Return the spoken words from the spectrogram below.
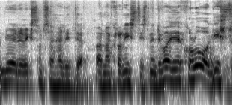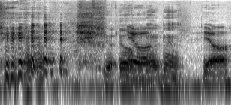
nu- är det liksom så här lite anakronistiskt, men det var ju ekologiskt. Ja, ja, Ja. Det, det, ja.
